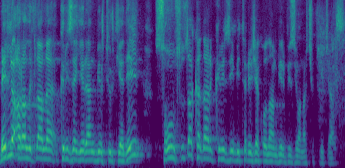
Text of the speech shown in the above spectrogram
Belli aralıklarla krize giren bir Türkiye değil, sonsuza kadar krizi bitirecek olan bir vizyon açıklayacağız.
